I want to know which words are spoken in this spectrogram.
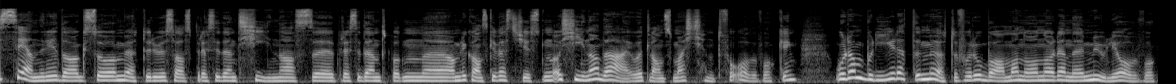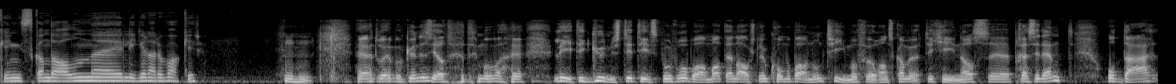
senere i dag så møter USAs president Kinas eh, president på den eh, amerikanske vestkysten. Og Kina det er jo et land som er kjent for overvåking. Hvordan blir dette møtet for Obama nå når denne mulige overvåkingsskandalen eh, ligger der og vaker? Jeg tror jeg må kunne si at det må være lite gunstig tidspunkt for Obama at den avsløringen kommer bare noen timer før han skal møte Kinas eh, president, og der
